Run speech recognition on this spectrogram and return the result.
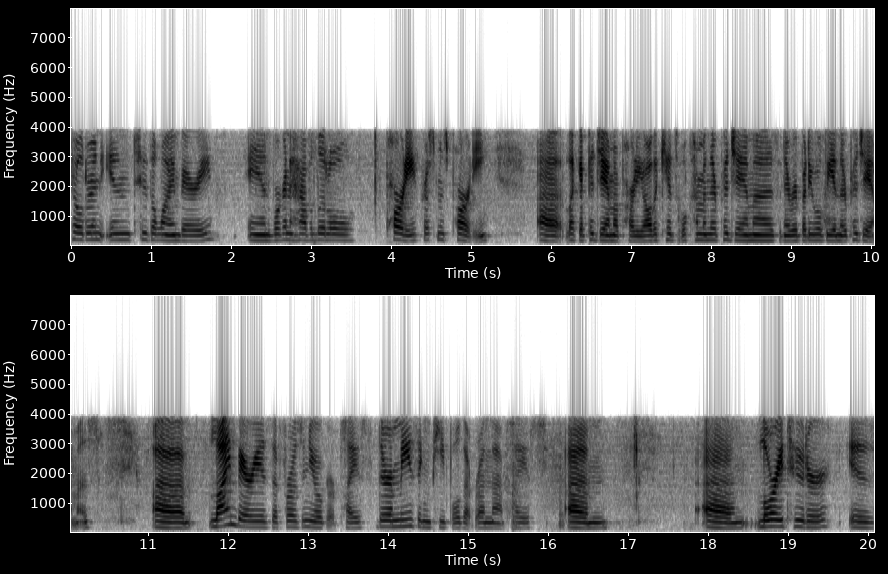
children into the Limeberry, and we're going to have a little party, a Christmas party, uh, like a pajama party. All the kids will come in their pajamas, and everybody will be in their pajamas. Um, Limeberry is a frozen yogurt place. They're amazing people that run that place. Um, um, Lori Tudor is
